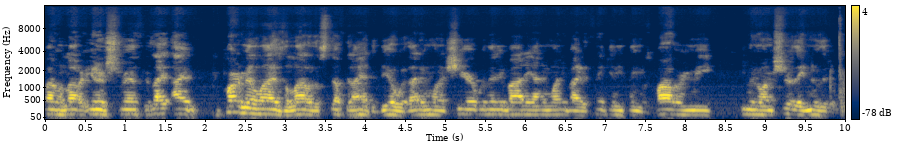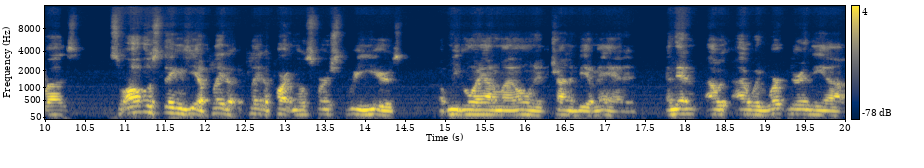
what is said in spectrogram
found a lot of inner strength because I, I compartmentalized a lot of the stuff that I had to deal with. I didn't want to share it with anybody. I didn't want anybody to think anything was bothering me, even though I'm sure they knew that it was. So all those things, yeah, played a played a part in those first three years of me going out on my own and trying to be a man. And and then I would I would work during the uh,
